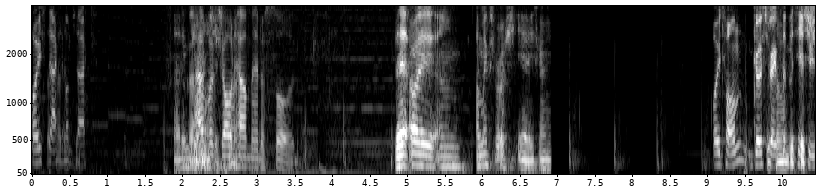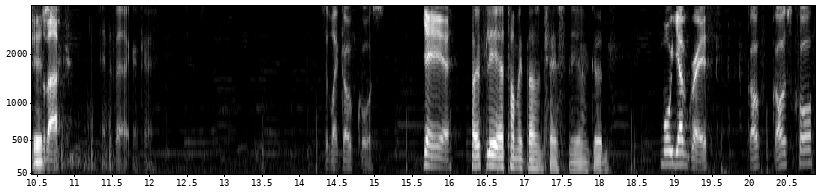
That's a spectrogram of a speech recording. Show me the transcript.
Oh, he's stacked. I'm stacked. I didn't I get have a gold fine. helmet and a sword. There, oh, yeah, um, Tomic's rush. Yeah, he's going. Oi, Tom, go straight for the get tier this 2s at the back. At the back, okay. So like golf course. Yeah, yeah, yeah. Hopefully Atomic doesn't chase me, yeah, good. Well, you have Grace. Golf golf course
